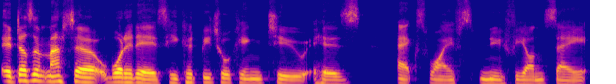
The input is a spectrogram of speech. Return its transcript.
it doesn't matter what it is. He could be talking to his ex-wife's new fiance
